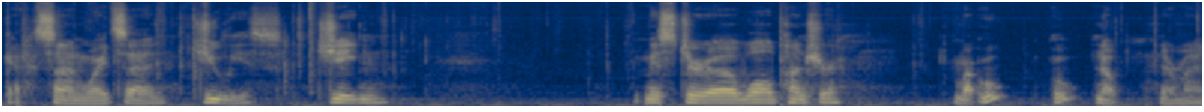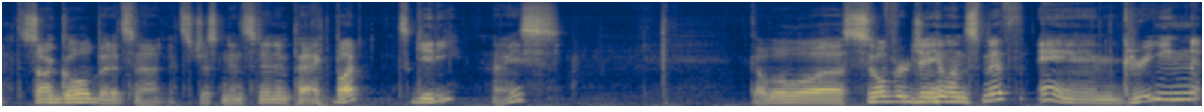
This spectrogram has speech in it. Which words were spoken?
Got Hassan Whiteside, Julius, Jaden, Mr. Uh, Wall Puncher. Mar- ooh, ooh, no, never mind. Saw gold, but it's not. It's just an instant impact, but it's Giddey. Nice. Got a little uh, silver Jalen Smith and green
